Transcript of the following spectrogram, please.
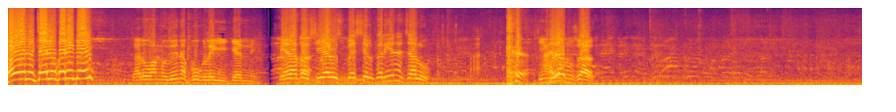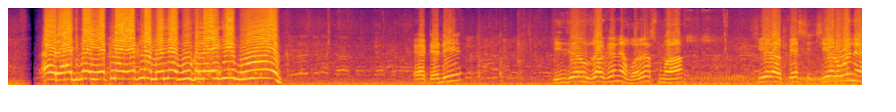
ખાવાનું ચાલુ કરી દઈ. કરવાનું છે ને ભૂખ લાગી કેમની પેલા તો શિયાળું સ્પેશિયલ કરીએ ને ચાલુ. ચીંગડાનું શાક. આ રાજભાઈ એકલા એકલા મને ભૂખ લાગી ભૂખ. એ ટેડી ચીંજરાનું શાક છે ને વરસમાં શિયાળા પેસી શિયાળો હોય ને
